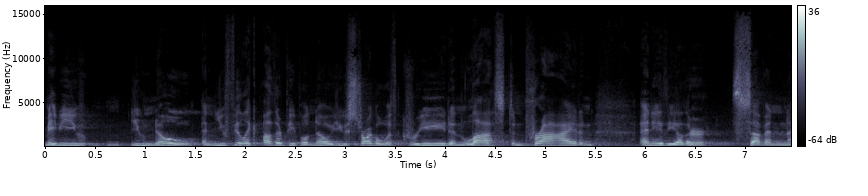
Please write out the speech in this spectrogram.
Maybe you, you know and you feel like other people know you struggle with greed and lust and pride and any of the other seven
